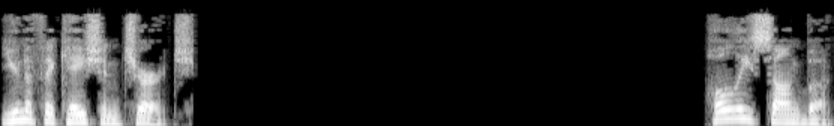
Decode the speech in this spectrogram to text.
Unification Church Holy Songbook,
